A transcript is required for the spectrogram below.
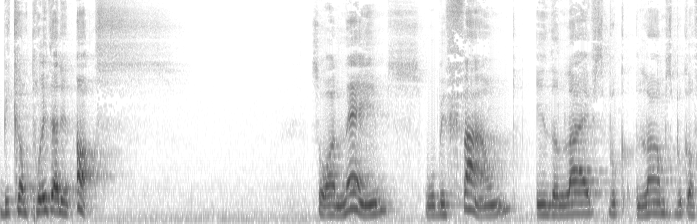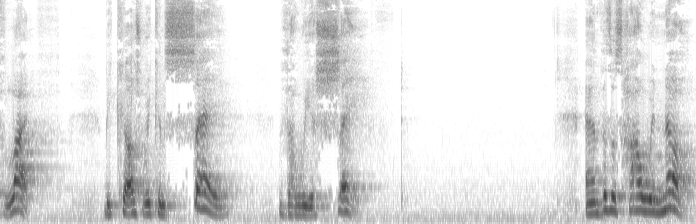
be completed in us. So our names will be found in the life's book, Lamb's book of life because we can say that we are saved. And this is how we know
